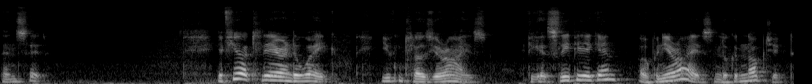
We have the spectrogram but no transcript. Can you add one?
then sit. If you are clear and awake, you can close your eyes. If you get sleepy again, open your eyes and look at an object.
